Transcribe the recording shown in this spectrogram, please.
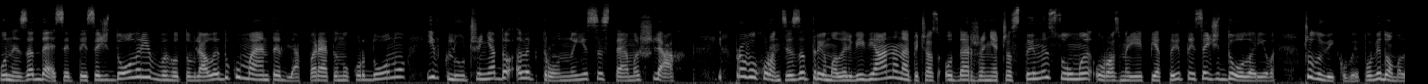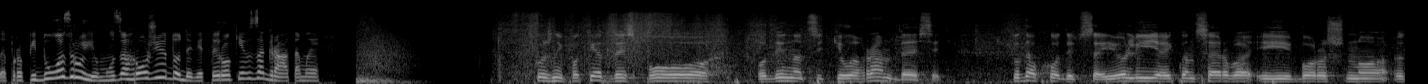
Вони за 10 тисяч доларів виготовляли документи для перетину кордону і включення до електронної системи шлях. Правоохоронці затримали львів'янина під час одержання частини суми у розмірі 5 тисяч доларів. Чоловікові повідомили про підозру. Йому загрожує до 9 років за ґратами. Кожний пакет десь по 11 кілограм 10. Туди входить все, і олія, і консерва, і борошно, е,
